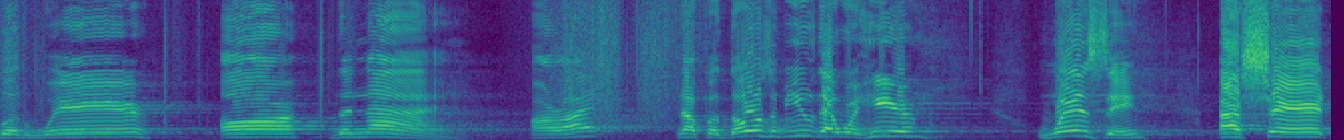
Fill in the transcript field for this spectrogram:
But where are the nine? All right? Now, for those of you that were here Wednesday, I shared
